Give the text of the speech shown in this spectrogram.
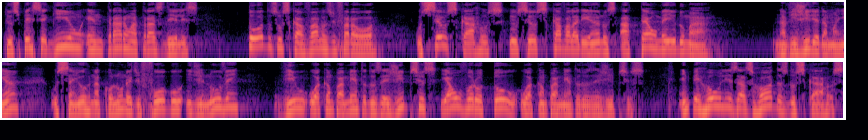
que os perseguiam entraram atrás deles, todos os cavalos de Faraó, os seus carros e os seus cavalarianos até o meio do mar. Na vigília da manhã, o Senhor, na coluna de fogo e de nuvem, viu o acampamento dos egípcios e alvorotou o acampamento dos egípcios. Emperrou-lhes as rodas dos carros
